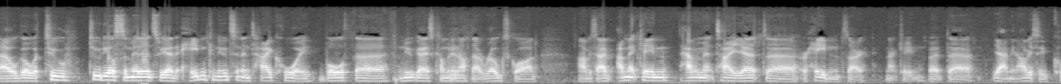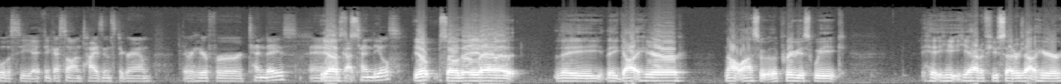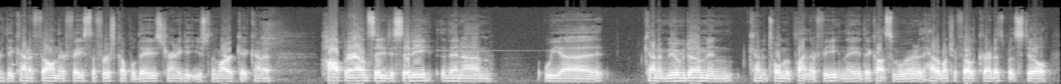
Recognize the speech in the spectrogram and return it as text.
Uh, we'll go with two two deals submitted. So we had Hayden Knudsen and Ty Coy, both uh, new guys coming in off that Rogue squad. Obviously, I've, I've met Caden, haven't met Ty yet, uh, or Hayden, sorry, not Caden. But uh, yeah, I mean, obviously, cool to see. I think I saw on Ty's Instagram they were here for 10 days and Yes. got 10 deals. Yep. So they uh, they they got here not last week, but the previous week. He, he, he had a few setters out here. They kind of fell on their face the first couple days trying to get used to the market, kind of hopping around city to city. Then um, we uh, kind of moved them and kind of told them to plant their feet, and they, they caught some momentum. They had a bunch of failed credits, but still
